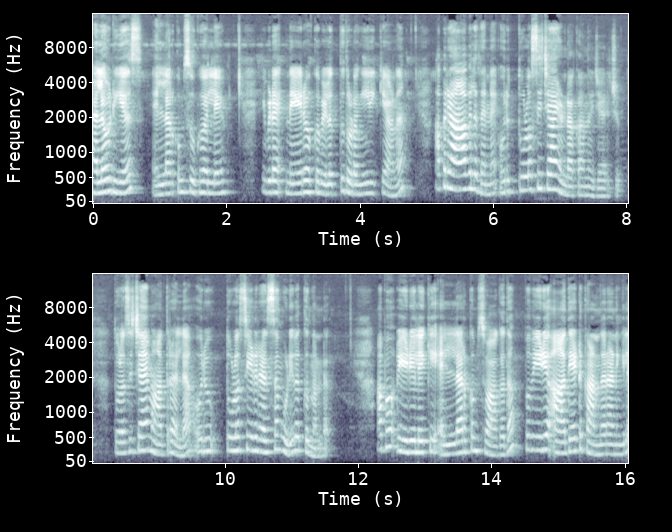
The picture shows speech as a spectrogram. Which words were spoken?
ഹലോ ഡിയേഴ്സ് എല്ലാവർക്കും സുഖമല്ലേ? ഇവിടെ നേരമൊക്കെ വെളുത്ത് തുടങ്ങിയിരിക്കുകയാണ്. അപ്പോൾ രാവിലെ തന്നെ ഒരു തുളസി ചായ ഉണ്ടാക്കാമെന്ന് വിചാരിച്ചു. തുളസി ചായ മാത്രമല്ല ഒരു തുളസിയുടെ രസം കൂടി വെക്കുന്നുണ്ട്. അപ്പോൾ വീഡിയോയിലേക്ക് എല്ലാവർക്കും സ്വാഗതം. ഇപ്പോൾ വീഡിയോ ആദ്യമായിട്ട് കാണുന്നവരാണെങ്കിൽ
